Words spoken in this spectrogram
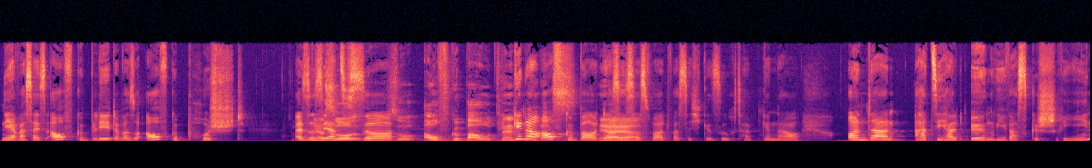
nee, was heißt aufgebläht, aber so aufgepusht. Also sie ja, hat so, sich so, so aufgebaut nennt Genau, man das. aufgebaut, ja, das ja. ist das Wort, was ich gesucht habe, genau. Und dann hat sie halt irgendwie was geschrien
